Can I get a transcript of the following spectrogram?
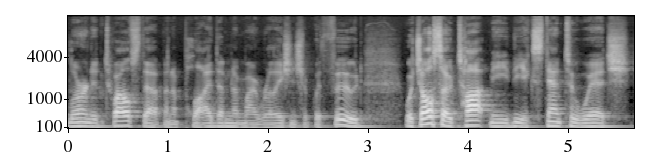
learned in 12 step and applied them to my relationship with food, which also taught me the extent to which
